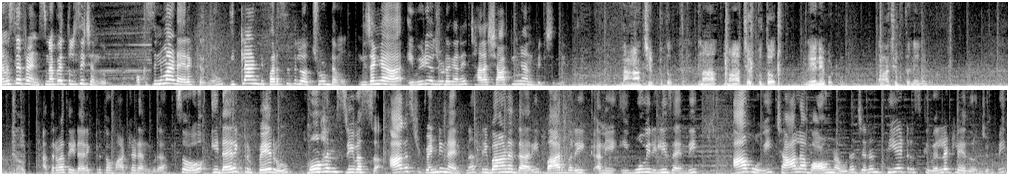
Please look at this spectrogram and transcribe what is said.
నమస్తే ఫ్రెండ్స్ నా పేరు తులసి చందు. ఒక సినిమా డైరెక్టర్ను ఇట్లాంటి పరిస్థితిలో చూడడము. నిజంగా ఈ వీడియో చూడగానే చాలా షాకింగ్గా అనిపించింది. నా చెప్పుతో నా నా చెప్పుతో నేనే కొట్టుకుంటాను నా చెప్పుతో నేనే చాలా. ఆ తర్వాత ఈ డైరెక్టర్తో మాట్లాడాను కూడా. సో ఈ డైరెక్టర్ పేరు మోహన్ శ్రీవత్స. ఆగస్టు ట్వంటీ నైన్త్న త్రిబాణదారి బార్బరీక్ అనే ఈ మూవీ రిలీజ్ అయింది. ఆ మూవీ చాలా బాగున్నా కూడా జనం థియేటర్స్కి వెళ్ళట్లేదు అని చెప్పి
